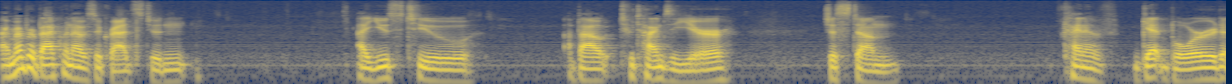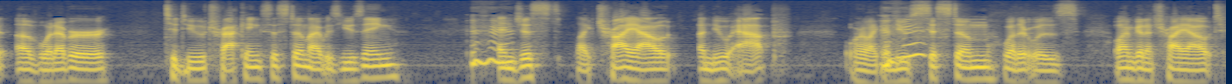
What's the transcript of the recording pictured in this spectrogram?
I remember back when I was a grad student, I used to about two times a year just um, kind of get bored of whatever to do tracking system I was using mm-hmm. and just like try out a new app or like a mm-hmm. new system, whether it was, oh, I'm going to try out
